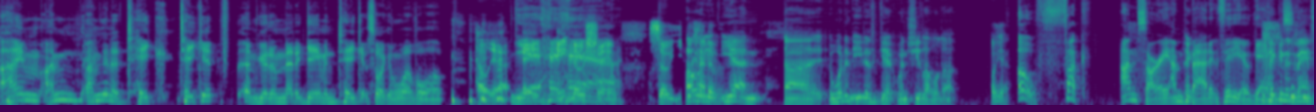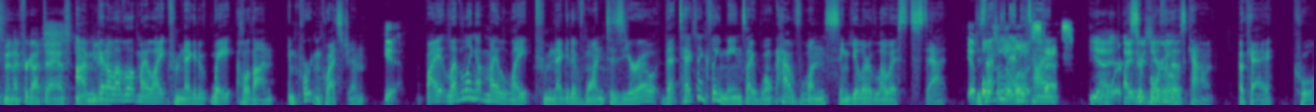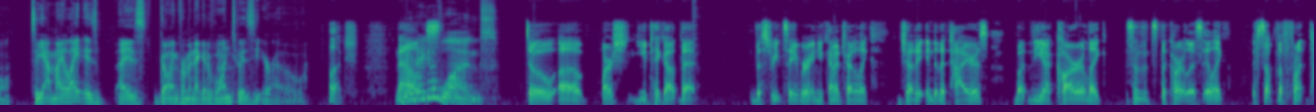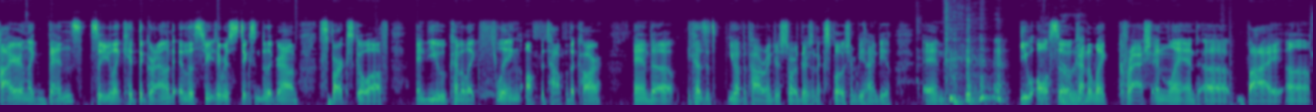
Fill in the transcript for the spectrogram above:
I'm I'm I'm gonna take take it. I'm gonna meta game and take it so I can level up. Hell yeah. Yeah. Hey, ain't no shame. So you oh, kind of yeah. and, Uh, what did Edith get when she leveled up? Oh yeah. Oh fuck! I'm sorry. I'm Pick- bad at video games. Pick an advancement. I forgot to ask you. I'm do gonna that. level up my light from negative. Wait, hold on. Important question. Yeah. By leveling up my light from negative one to zero, that technically means I won't have one singular lowest stat. yeah Does both that of mean the lowest anytime- stats. Yeah, will work. so both zero. of those count. Okay, cool. So yeah, my light is is going from a negative one to a zero. Clutch. Now no negative ones. So, uh, Marsh, you take out that the street saber and you kind of try to like jut it into the tires, but the uh, car like since it's the cartless, it like lifts up the front tire and like bends, so you like hit the ground and the street saber sticks into the ground. Sparks go off, and you kind of like fling off the top of the car. And uh, because it's you have the Power Ranger sword, there's an explosion behind you, and you also yeah. kind of like crash and land uh, by um,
